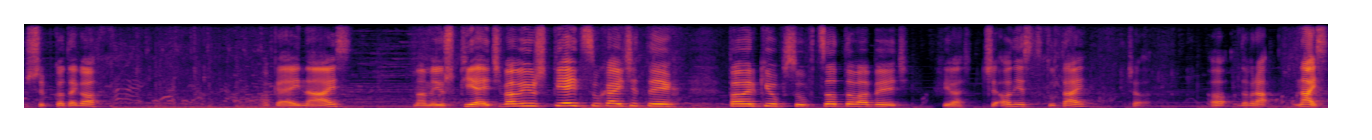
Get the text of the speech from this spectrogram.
szybko tego. Okej, nice. Mamy już pięć, mamy już pięć, słuchajcie tych Power Cubesów, co to ma być? Chwila, czy on jest tutaj? Czy... O, dobra, nice.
